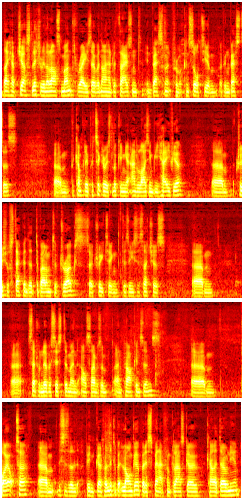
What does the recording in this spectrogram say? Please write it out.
they have just literally in the last month raised over 900,000 investment from a consortium of investors. Um, the company in particular is looking at analysing behaviour, um, a crucial step in the development of drugs, so treating diseases such as um, uh, central nervous system and Alzheimer's and, and Parkinson's. Um, Biopta, um, this has been going for a little bit longer, but a spin out from Glasgow, Caledonian.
